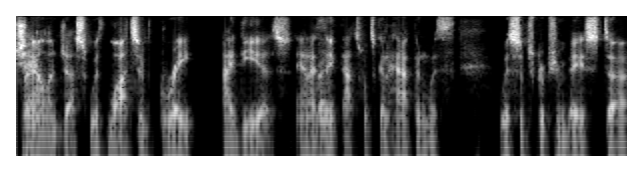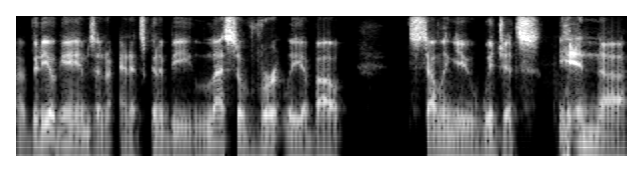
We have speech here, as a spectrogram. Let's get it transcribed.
challenge right. us with lots of great ideas and i right. think that's what's going to happen with with subscription based uh, video games and and it's going to be less overtly about selling you widgets in uh,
